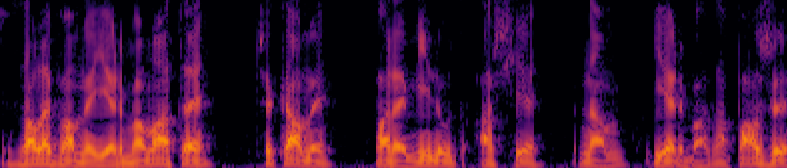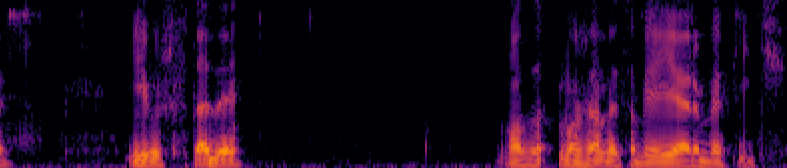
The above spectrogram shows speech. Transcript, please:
Zalewamy yerba mate, czekamy parę minut, aż się nam yerba zaparzy i już wtedy możemy sobie yerbę pić.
